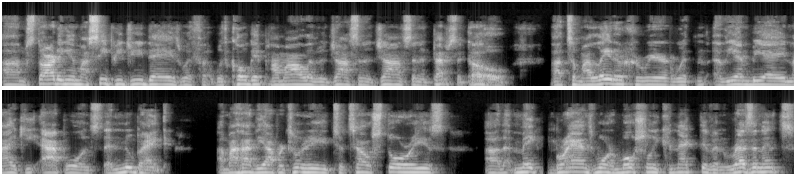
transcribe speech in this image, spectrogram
Um, starting in my CPG days with uh, with Colgate Palmolive and Johnson and Johnson and PepsiCo, uh, to my later career with uh, the NBA, Nike, Apple, and, and Nubank. Um, I had the opportunity to tell stories uh, that make brands more emotionally connective and resonant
